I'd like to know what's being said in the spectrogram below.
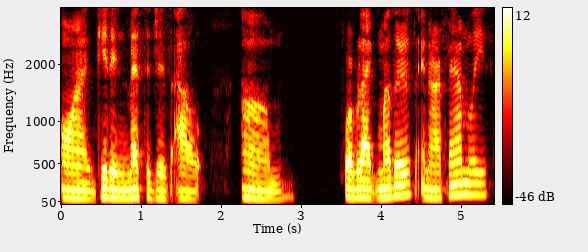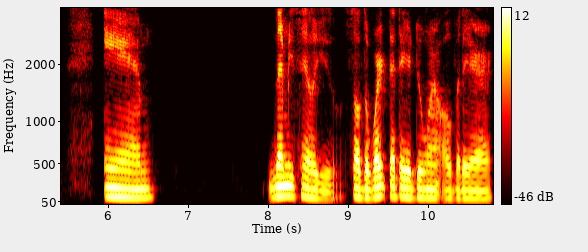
on getting messages out um, for black mothers and our families. And let me tell you, so the work that they're doing over there,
